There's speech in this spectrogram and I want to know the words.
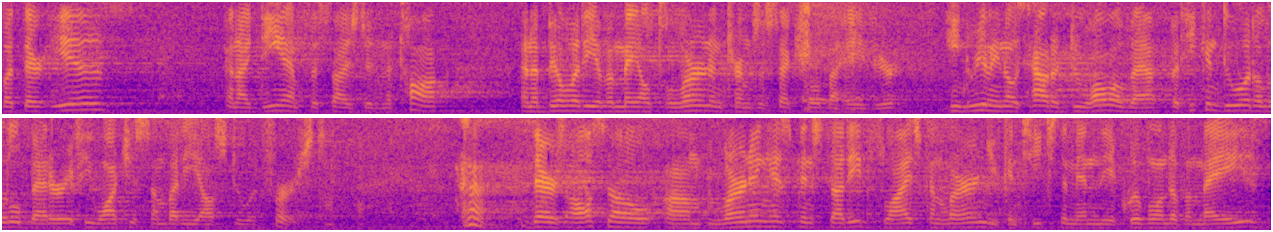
But there is, and I de-emphasized it in the talk, an ability of a male to learn in terms of sexual behavior. He really knows how to do all of that, but he can do it a little better if he watches somebody else do it first. There's also um, learning has been studied. Flies can learn. You can teach them in the equivalent of a maze,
